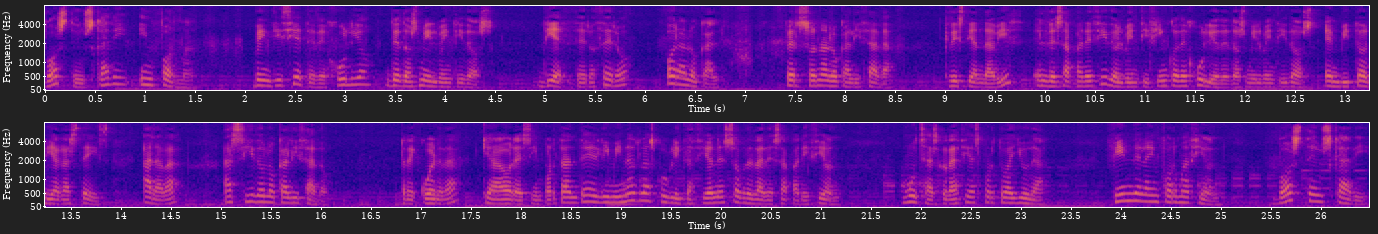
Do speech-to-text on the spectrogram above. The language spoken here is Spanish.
Voz de Euskadi informa. 27 de julio de 2022. 10.00, hora local. Persona localizada. Cristian David, el desaparecido el 25 de julio de 2022 en Vitoria-Gasteiz, Áraba, ha sido localizado. Recuerda que ahora es importante eliminar las publicaciones sobre la desaparición. Muchas gracias por tu ayuda. Fin de la información. Voz de Euskadi,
